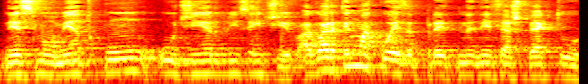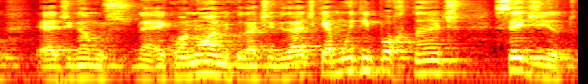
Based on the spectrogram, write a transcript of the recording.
nesse momento com o dinheiro do incentivo. Agora, tem uma coisa nesse aspecto, é, digamos, né, econômico da atividade que é muito importante ser dito.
